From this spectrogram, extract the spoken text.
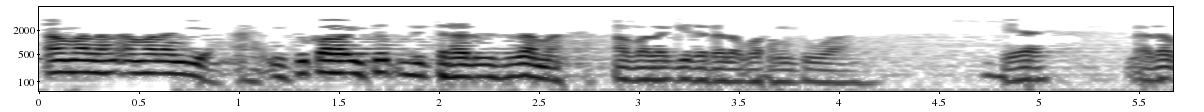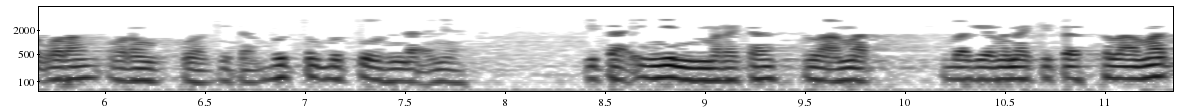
amalan-amalan dia. Ah, itu kalau itu terhadap sesama, apalagi terhadap orang tua. Ya, terhadap orang orang tua kita betul-betul hendaknya kita ingin mereka selamat sebagaimana kita selamat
